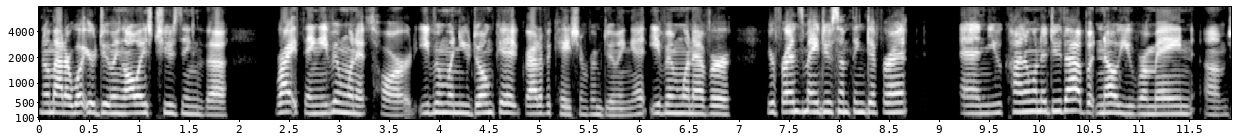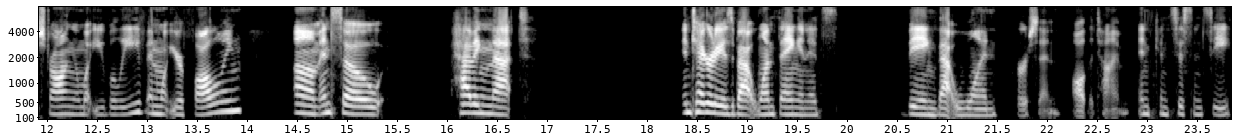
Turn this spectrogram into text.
no matter what you're doing, always choosing the right thing, even when it's hard, even when you don't get gratification from doing it, even whenever your friends may do something different and you kind of want to do that, but no, you remain um, strong in what you believe and what you're following. Um, and so having that integrity is about one thing and it's being that one person all the time and consistency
